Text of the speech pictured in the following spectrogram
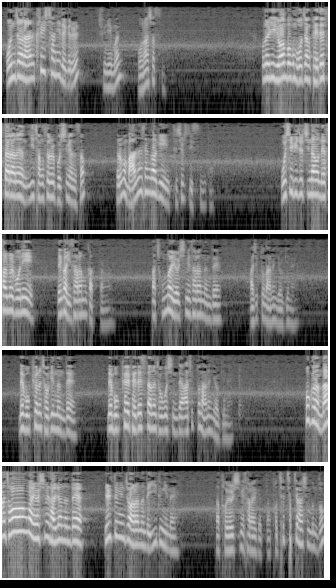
온전한 크리스찬이 되기를 주님은 원하셨습니다. 오늘 이 요한복음 5장 베데스다라는 이 장소를 보시면서 여러분 많은 생각이 드실 수 있습니다. 52주 지나온 내 삶을 보니 내가 이 사람 같다. 나 정말 열심히 살았는데 아직도 나는 여기네. 내 목표는 저기 있는데 내 목표의 베데스다는 저곳인데 아직도 나는 여기네. 혹은 나는 정말 열심히 달렸는데 1등인 줄 알았는데 2등이네. 나 더 열심히 살아야겠다. 더 채찍질 하신 분도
